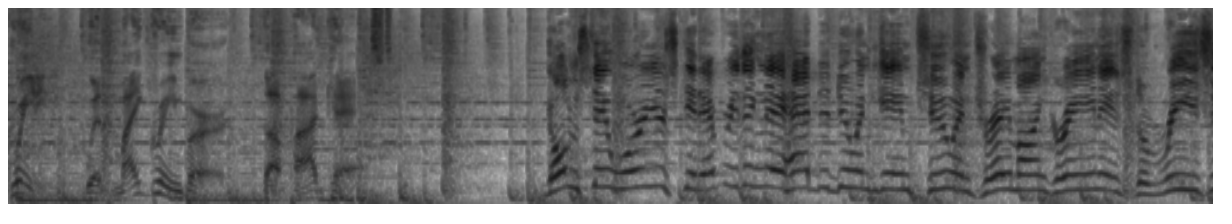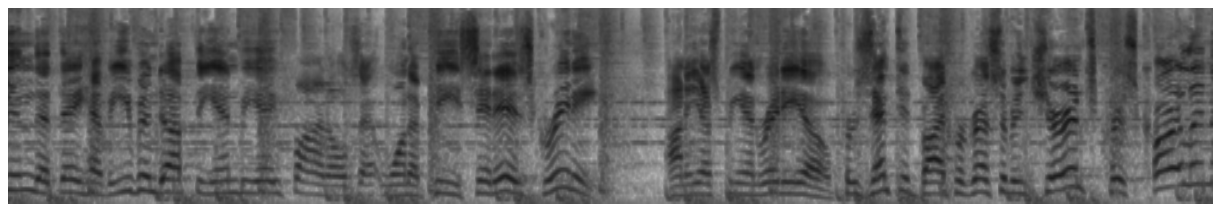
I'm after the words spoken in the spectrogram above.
Greeny with Mike Greenberg, the podcast. Golden State Warriors did everything they had to do in game two, and Draymond Green is the reason that they have evened up the NBA Finals at one apiece. It is Greeny on ESPN Radio, presented by Progressive Insurance. Chris Carlin,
